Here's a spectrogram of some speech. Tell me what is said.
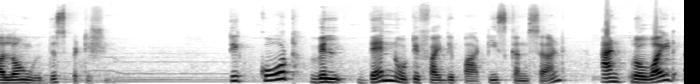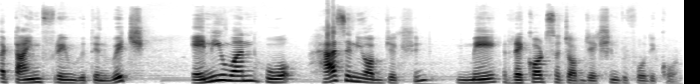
along with this petition. The court will then notify the parties concerned and provide a time frame within which anyone who has any objection may record such objection before the court.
